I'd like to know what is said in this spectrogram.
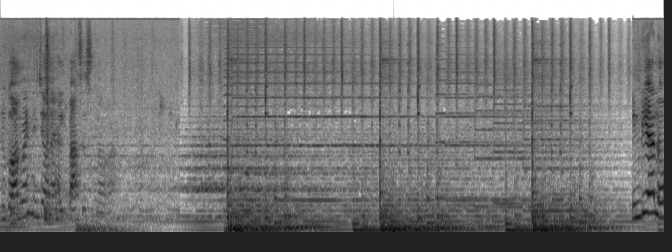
నువ్వు గవర్నమెంట్ నుంచి ఏమైనా హెల్ప్ ఆశిస్తున్నావా ఇండియాలో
